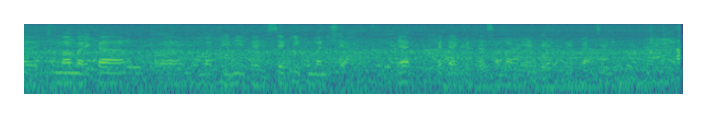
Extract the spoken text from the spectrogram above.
uh, cuma mereka uh, membantu ini dari segi kemanusiaan ya kerja kerjasama dengan mereka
